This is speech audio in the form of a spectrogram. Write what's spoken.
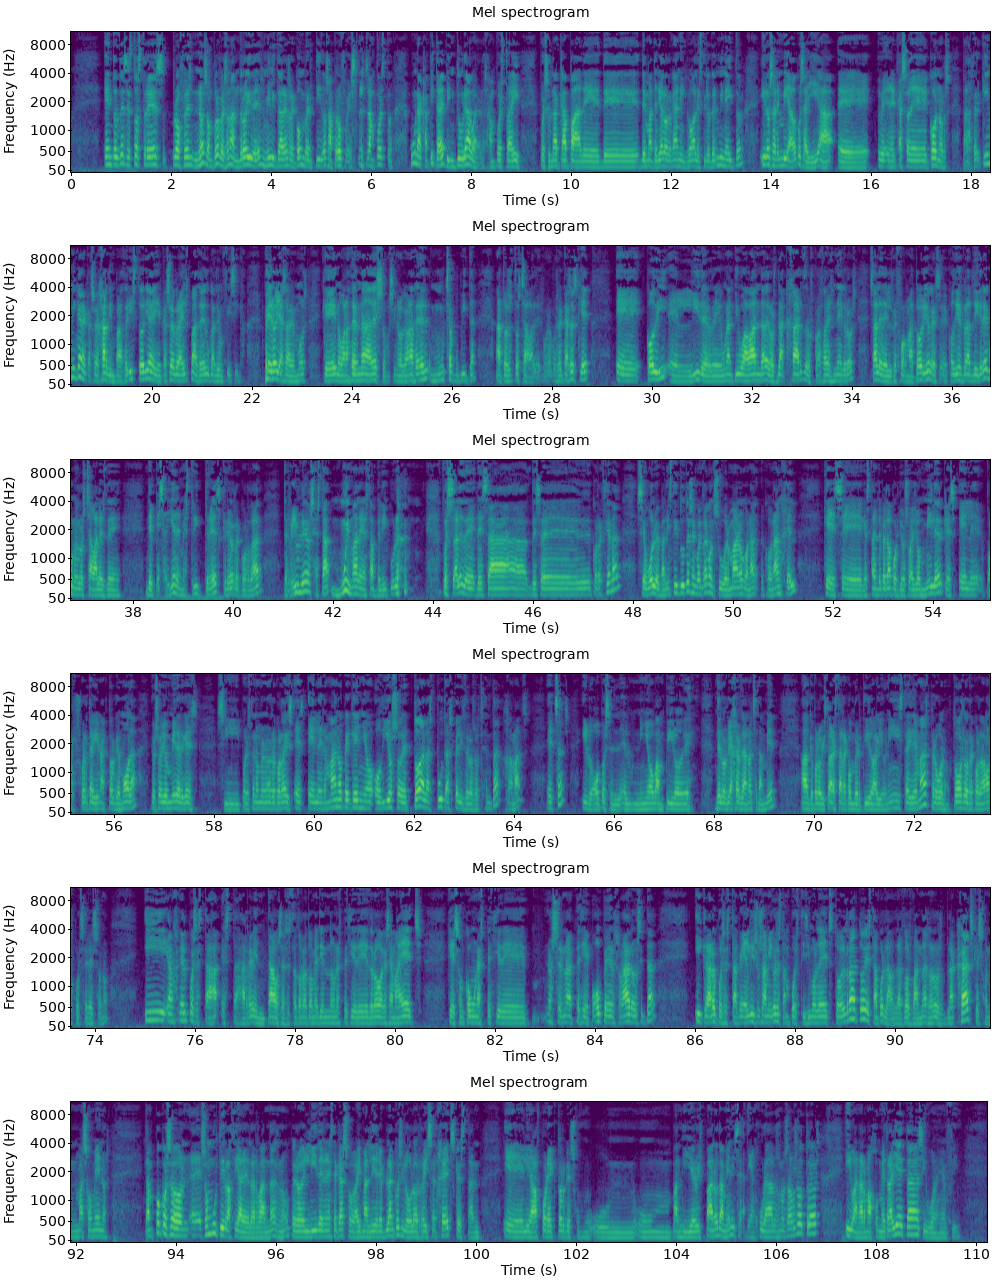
Entonces estos tres profes no son profes, son androides militares reconvertidos a profes. Les han puesto una capita de pintura, bueno, les han puesto ahí pues una capa de, de, de material orgánico al estilo Terminator y los han enviado pues allí a, eh, en el caso de Connors para hacer química, en el caso de Harding para hacer historia y en el caso de Bryce para hacer educación física. Pero ya sabemos que no van a hacer nada de eso, sino lo que van a hacer es mucha pupita a todos estos chavales. Bueno, pues el caso es que eh, Cody, el líder de una antigua banda de los Black Hearts, de los Corazones Negros, sale del reformatorio, que es eh, Cody es Bradley Gregg, uno de los chavales de, de Pesadilla en M Street 3, creo recordar. Terrible, o sea, está muy mal en esta película. pues sale de, de, esa de ese correccional, se vuelve para el instituto y se encuentra con su hermano, con, con Ángel, que, se, que está interpretado por Joshua John Miller, que es él, eh, por suerte aquí un actor que mola, Joshua John Miller, que es, si por este nombre no lo recordáis, es el hermano pequeño odioso de todas las putas pelis de los 80, jamás, hechas, y luego pues el, niño vampiro de, de los viajeros de la noche también, aunque por lo visto ahora está reconvertido a guionista y demás, pero bueno, todos lo recordamos por ser eso, ¿no? Y Ángel pues está, está reventado, o sea, se está todo el rato metiendo una especie de droga que se llama Edge, que son como una especie de, no sé, una especie de poppers raros y tal. Y claro, pues está él y sus amigos están puestísimos de Edge todo el rato y está pues las dos bandas, ¿no? Los Black Hats, que son más o menos tampoco son eh, son multirraciales las bandas, ¿no? Pero el líder en este caso hay más líderes blancos y luego los Razorheads que están eh, ligados por Héctor, que es un, un, un, pandillero hispano también y se tienen juradas los unos a los otros y van armados con metralletas y bueno, en fin.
